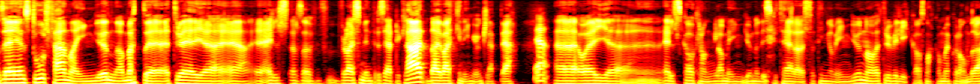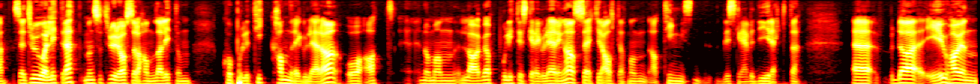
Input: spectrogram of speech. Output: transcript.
Altså, Jeg er en stor fan av Ingunn. Jeg har møtt henne. Jeg tror jeg, jeg, jeg, altså, For de som er interessert i klær, de vet hvem Ingunn Klepp er. Ja. Eh, og jeg eh, elsker å krangle med Ingunn og diskutere disse tingene med Ingunn, og jeg tror vi liker å snakke med hverandre. Så jeg tror hun har litt rett, men så tror jeg også det handler litt om hva politikk kan regulere, og at når man lager politiske reguleringer, så er det ikke alltid at, man, at ting blir skrevet direkte. Eh, da EU har jo en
